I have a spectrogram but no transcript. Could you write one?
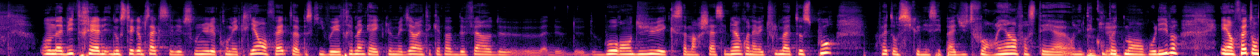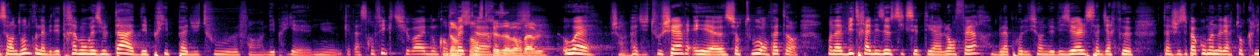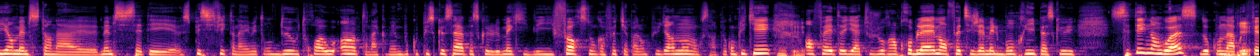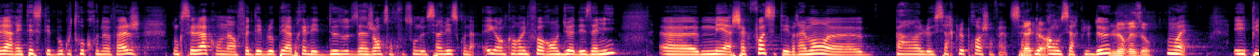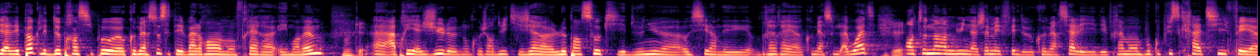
on a vite réalisé. Donc c'était comme ça que sont venus les premiers clients en fait, parce qu'ils voyaient très bien qu'avec le média on était capable de faire de, beaux rendus et que ça marchait assez bien, qu'on avait tout le matos pour. En fait, on s'y connaissait pas du tout en rien. Enfin, c'était, euh, on était complètement en roue libre. Et en fait, on s'est rendu compte qu'on avait des très bons résultats à des prix pas du tout, euh, enfin des prix catastrophiques, tu vois. Donc en Dans fait, le sens euh, très abordable. Ouais, genre pas du tout cher. Et surtout, en fait, on a vite réalisé aussi que c'était à l'enfer de la production audiovisuelle, c'est-à-dire que tu as je sais pas combien d'allers-retours clients, même si as, même si c'était spécifique, tu en avais mettons deux ou trois ou un, tu en as quand même beaucoup plus que ça parce que le mec il, il force donc en fait, il n'y a pas non plus dire non, donc c'est un peu compliqué. En fait, il y a toujours un problème. En fait, c'est jamais le bon prix parce que c'était une angoisse, donc on a préféré arrêter. C'était beaucoup trop chronophage. Donc c'est là qu'on a en fait développé après les deux autres agences en fonction de services qu'on a et encore une fois rendu à des amis. Euh, mais à chaque fois, c'était vraiment euh, par le cercle proche en fait, cercle 1 ou cercle 2. Le réseau. Ouais. Et puis à l'époque, les deux principaux euh, commerciaux, c'était Valran, mon frère euh, et moi-même. Euh, après, il y a Jules, donc aujourd'hui, qui gère le pinceau, qui est devenu aussi l'un des vrais, vrais commerciaux de la boîte. Antonin, lui, n'a jamais fait de commercial et il est vraiment beaucoup plus créatif et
